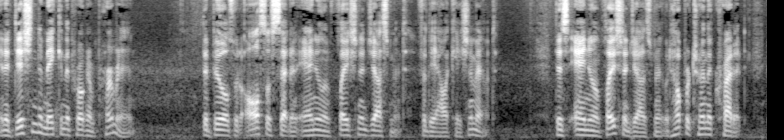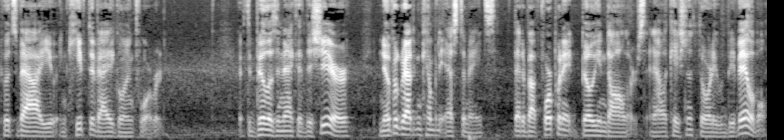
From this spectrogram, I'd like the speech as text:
In addition to making the program permanent, the bills would also set an annual inflation adjustment for the allocation amount. This annual inflation adjustment would help return the credit to its value and keep the value going forward. If the bill is enacted this year, Novogradac and Company estimates that about $4.8 billion in allocation authority would be available,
